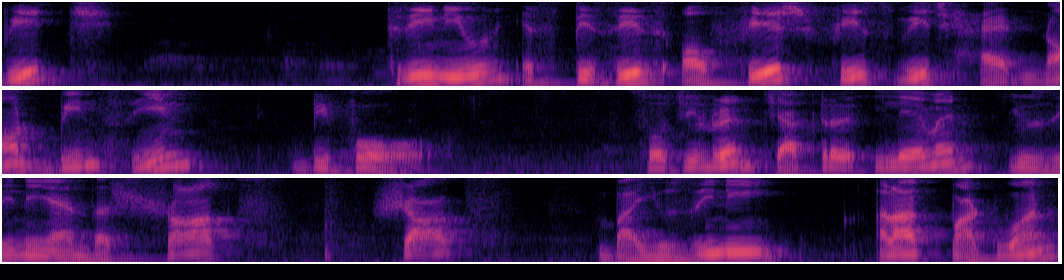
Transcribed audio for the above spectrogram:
which three new species of fish fish which had not been seen before. So children chapter 11 Eugenie and the sharks sharks by Eugenie Clark part 1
